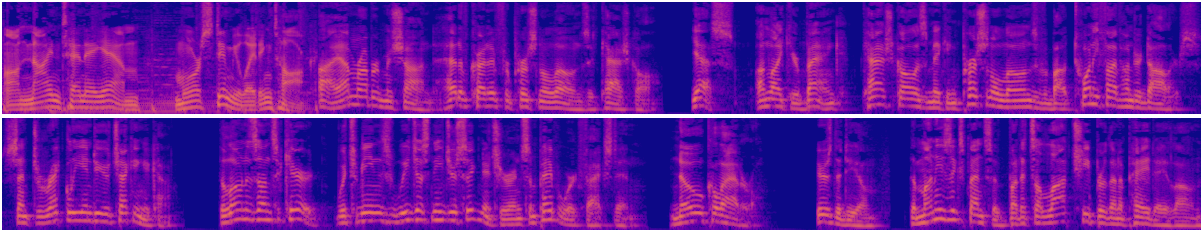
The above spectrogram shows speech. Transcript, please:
on 910 a.m. More stimulating talk. Hi, I'm Robert Michand, head of credit for personal loans at Cash Call. Yes, Unlike your bank, Cash Call is making personal loans of about $2,500 sent directly into your checking account. The loan is unsecured, which means we just need your signature and some paperwork faxed in. No collateral. Here's the deal. The money's expensive, but it's a lot cheaper than a payday loan.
